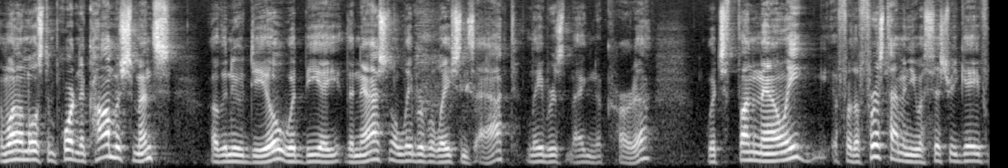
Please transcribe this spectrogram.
And one of the most important accomplishments of the New Deal would be a, the National Labor Relations Act, Labor's Magna Carta, which fundamentally, for the first time in U.S. history, gave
